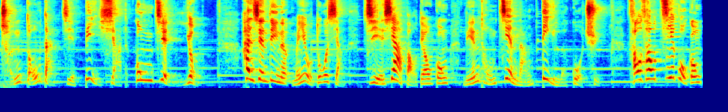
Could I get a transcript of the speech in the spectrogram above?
臣斗胆借陛下的弓箭一用。”汉献帝呢没有多想，解下宝雕弓，连同箭囊递了过去。曹操接过弓，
